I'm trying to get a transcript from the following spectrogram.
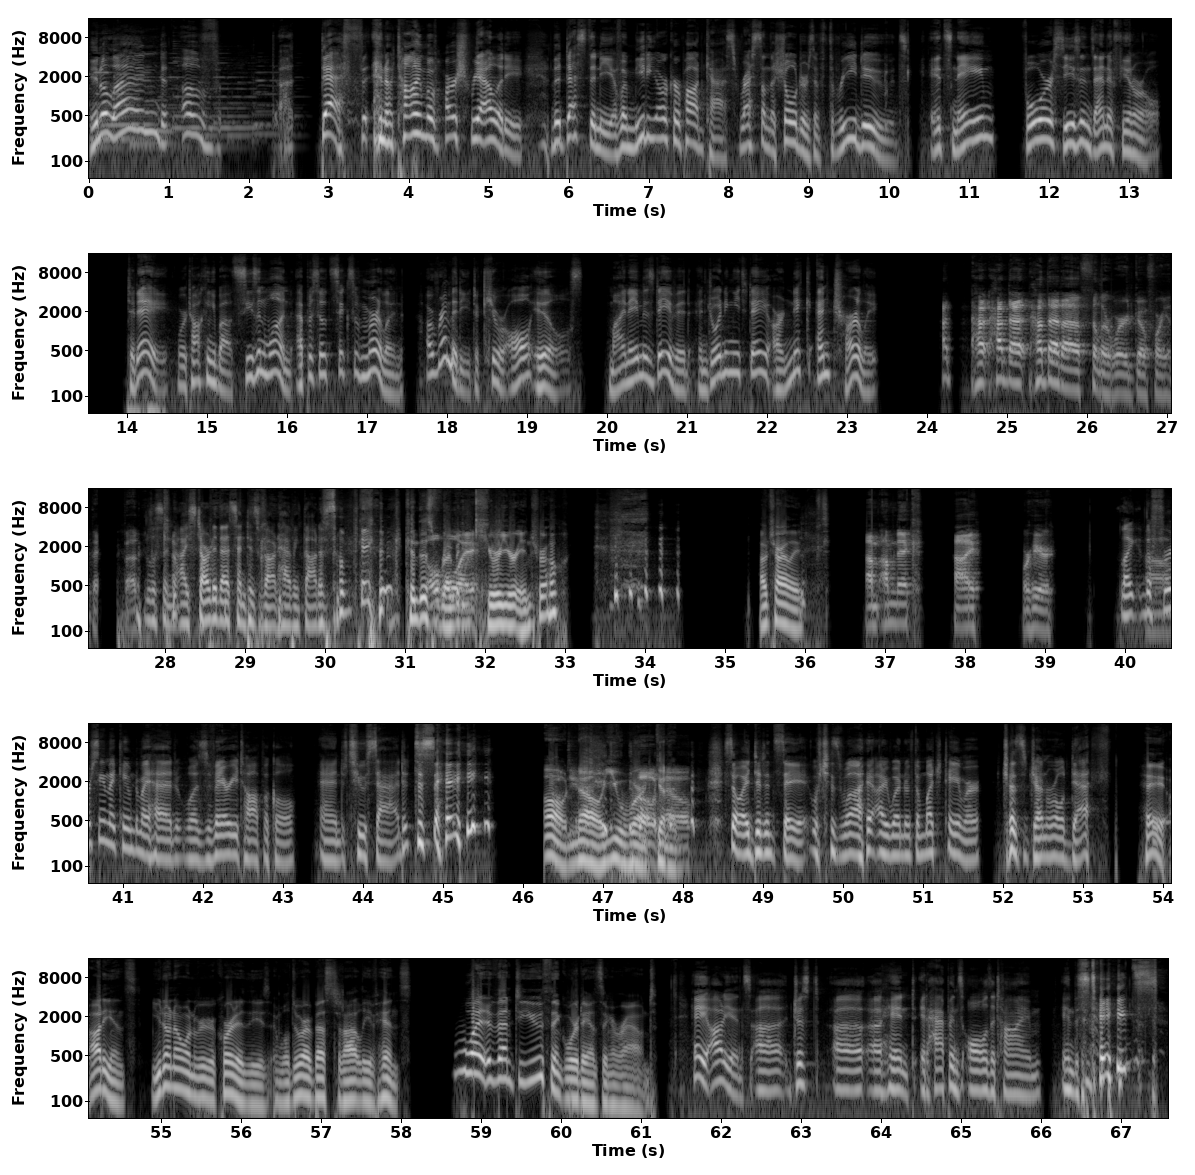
In a land of uh, death and a time of harsh reality, the destiny of a mediocre podcast rests on the shoulders of three dudes. Its name, Four Seasons and a Funeral. Today, we're talking about Season 1, Episode 6 of Merlin, a remedy to cure all ills. My name is David, and joining me today are Nick and Charlie. How, how, how'd that how'd that uh, filler word go for you there, bud? Listen, I started that sentence without having thought of something. Can this Oh, remedy boy. cure your intro? I'm Charlie. I'm I'm Nick. Hi, we're here. Like, the Uh. first thing that came to my head was very topical and too sad to say. Oh, Oh, dear. no, you weren't oh gonna. no! so I didn't say it, which is why I went with the much tamer, just general death. Hey, audience, you don't know when we recorded these, and we'll do our best to not leave hints. What event do you think we're dancing around? Hey, audience, uh, just uh, a hint it happens all the time in the States.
